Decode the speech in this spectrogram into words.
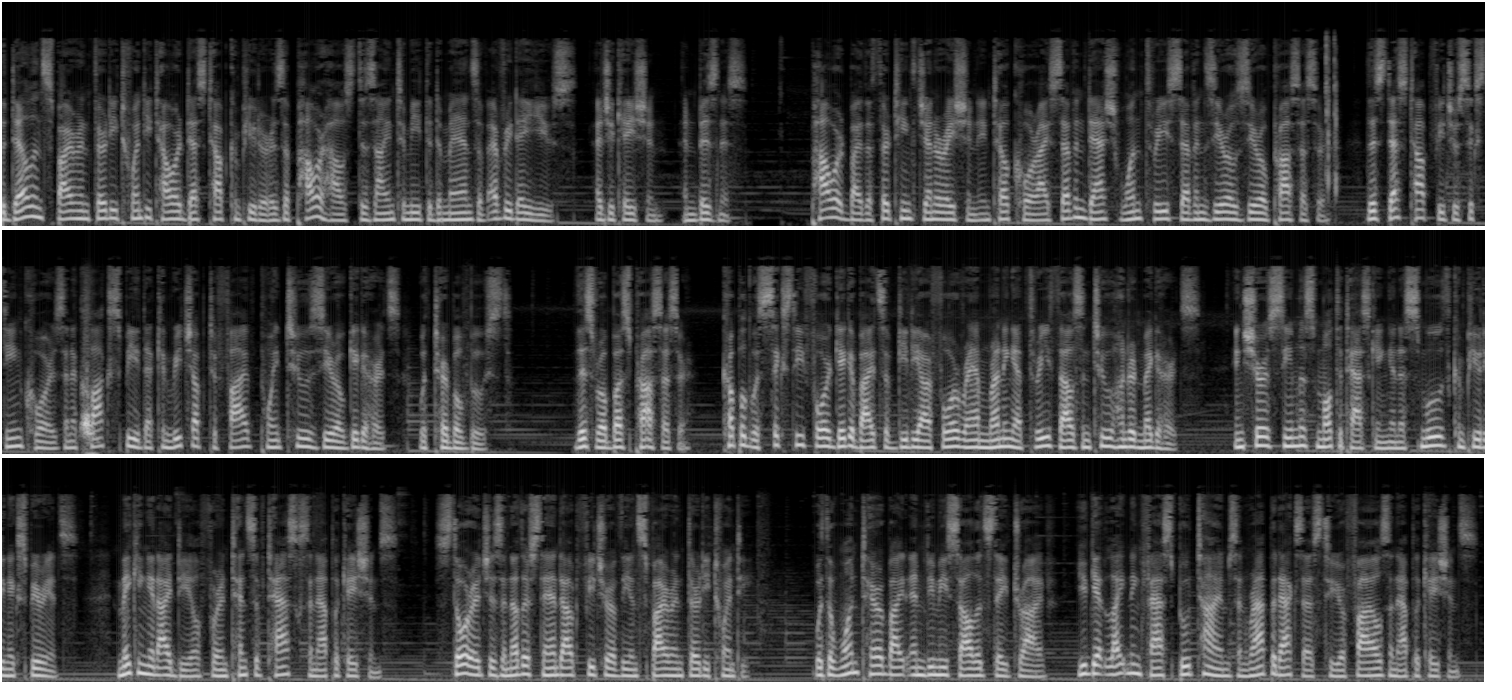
The Dell Inspiron 3020 Tower desktop computer is a powerhouse designed to meet the demands of everyday use, education, and business. Powered by the 13th generation Intel Core i7 13700 processor, this desktop features 16 cores and a clock speed that can reach up to 5.20 GHz with Turbo Boost. This robust processor, coupled with 64 GB of DDR4 RAM running at 3200 MHz, ensures seamless multitasking and a smooth computing experience, making it ideal for intensive tasks and applications. Storage is another standout feature of the Inspiron 3020. With a 1TB NVMe solid state drive, you get lightning fast boot times and rapid access to your files and applications.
